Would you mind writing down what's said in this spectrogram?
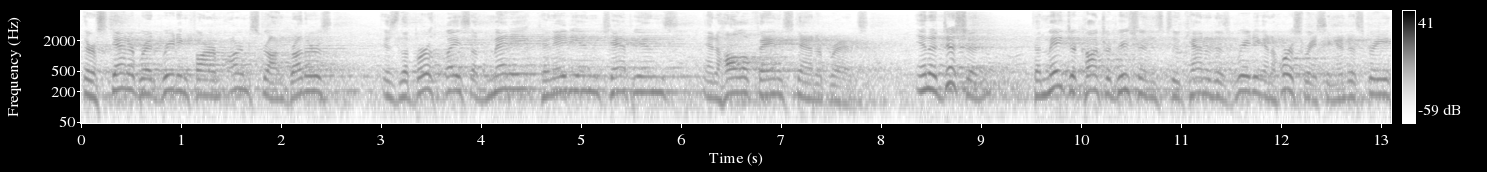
Their standardbred breeding farm, Armstrong Brothers, is the birthplace of many Canadian champions and Hall of Fame standardbreds. In addition to major contributions to Canada's breeding and horse racing industry,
